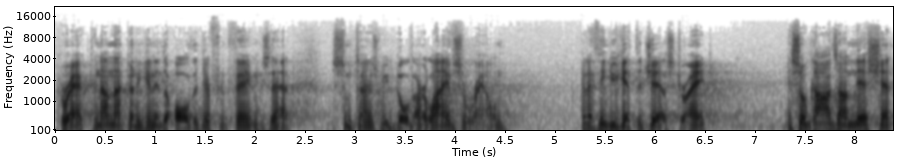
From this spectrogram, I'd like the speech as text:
Correct? And I'm not going to get into all the different things that sometimes we build our lives around, but I think you get the gist, right? And so God's omniscient,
